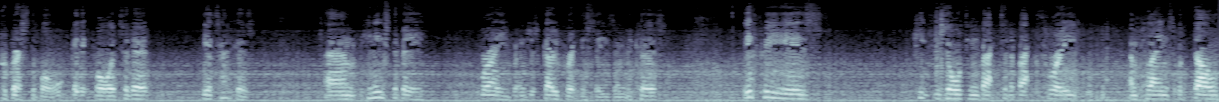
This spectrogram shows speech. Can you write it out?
progress the ball, get it forward to the the attackers. Um, he needs to be brave and just go for it this season because if he is keeps resorting back to the back three and playing sort of dull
